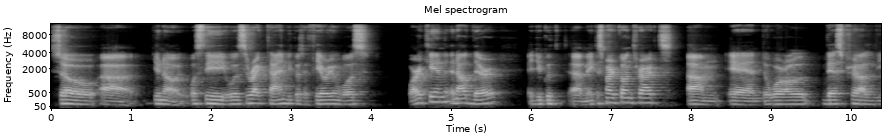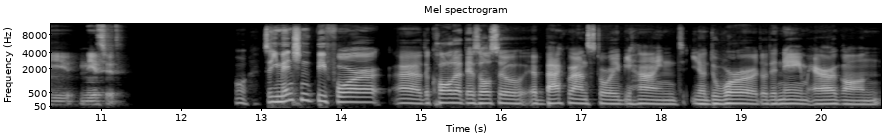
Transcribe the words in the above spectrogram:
So uh, you know, it was the it was the right time because Ethereum was working and out there, and you could uh, make smart contracts, um, and the world desperately needs it. Oh, so you mentioned before uh, the call that there's also a background story behind you know the word or the name Aragon.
